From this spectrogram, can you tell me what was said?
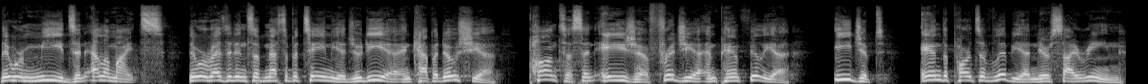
they were Medes and Elamites, they were residents of Mesopotamia, Judea and Cappadocia, Pontus and Asia, Phrygia and Pamphylia, Egypt and the parts of Libya near Cyrene,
